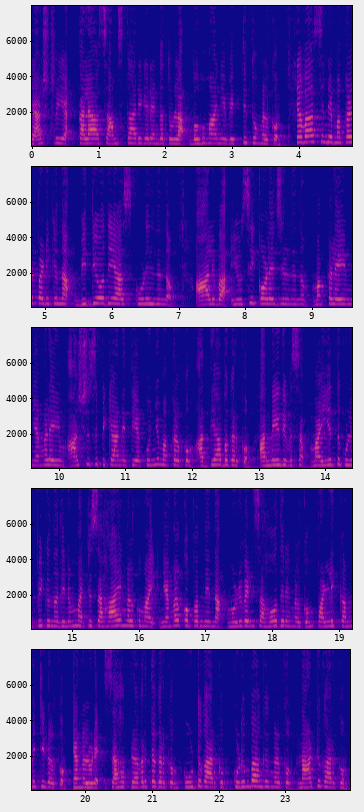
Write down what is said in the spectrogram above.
രാഷ്ട്രീയ കലാ സാംസ്കാരിക രംഗത്തുള്ള ബഹുമാന്യ വ്യക്തിത്വങ്ങൾക്കും നവാസിന്റെ മക്കൾ പഠിക്കുന്ന വിദ്യോദയ സ്കൂളിൽ നിന്നും ആലുവ യു സി കോളേജിൽ നിന്നും മക്കളെയും ഞങ്ങളെയും ആശ്വസിപ്പിക്കാനെത്തിയ കുഞ്ഞുമക്കൾക്കും അധ്യാപകർക്കും അന്നേ ദിവസം മയ്യത്ത് കുളിപ്പിക്കുന്നതിനും മറ്റു സഹായങ്ങൾക്കുമായി ഞങ്ങൾക്കൊപ്പം നിന്ന മുഴുവൻ സഹോദരങ്ങൾക്കും പള്ളി കമ്മിറ്റികൾക്കും ഞങ്ങളുടെ സഹപ്രവർത്തകർക്കും കൂട്ടുകാർക്കും കുടുംബാംഗങ്ങൾക്കും നാട്ടുകാർക്കും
